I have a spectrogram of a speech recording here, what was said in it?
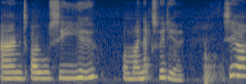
and I will see you on my next video. See ya!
